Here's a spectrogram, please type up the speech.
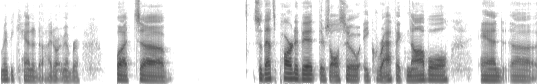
maybe Canada. I don't remember, but uh, so that's part of it. There's also a graphic novel, and uh,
